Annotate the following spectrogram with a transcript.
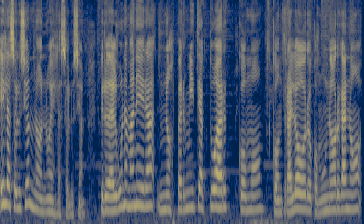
¿Es la solución? No, no es la solución. Pero de alguna manera nos permite actuar como contralor o como un órgano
